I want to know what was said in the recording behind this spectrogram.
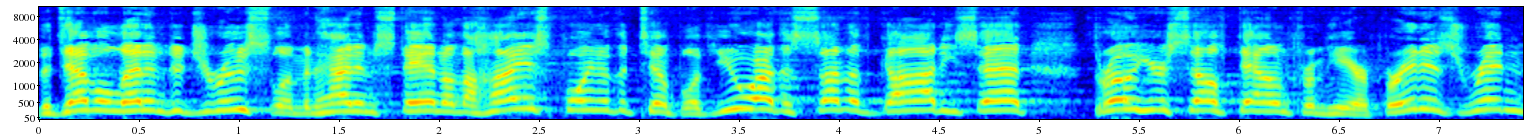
The devil led him to Jerusalem and had him stand on the highest point of the temple. If you are the Son of God, he said, throw yourself down from here. For it is written,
